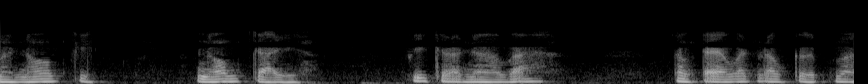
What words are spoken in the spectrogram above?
มาน้อมจิต น้อมใจ พิจารณาว่า ตั้งแต่วันเราเกิดมา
